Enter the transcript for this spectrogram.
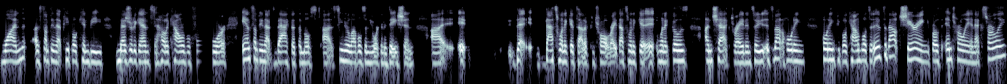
one uh, something that people can be measured against held accountable for and something that's backed at the most uh, senior levels in the organization uh, it that that's when it gets out of control right? That's when it get it, when it goes unchecked right? And so it's about holding holding people accountable. It's, it's about sharing both internally and externally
